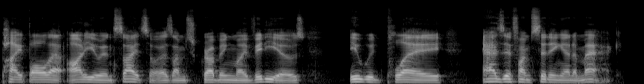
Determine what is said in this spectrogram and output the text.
pipe all that audio inside. So as I'm scrubbing my videos, it would play as if I'm sitting at a Mac.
